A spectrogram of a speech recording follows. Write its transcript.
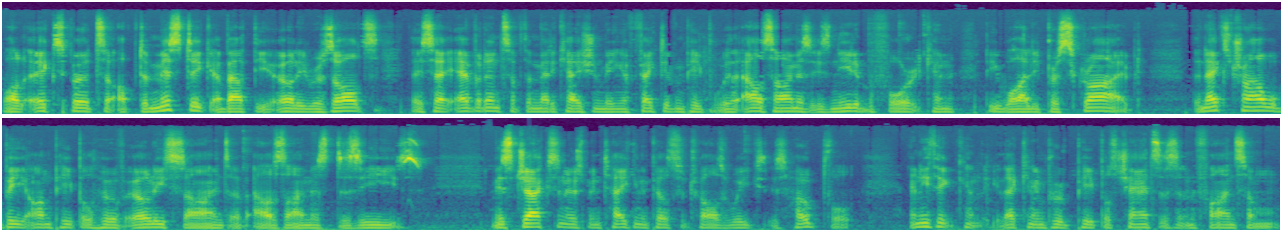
While experts are optimistic about the early results, they say evidence of the medication being effective in people with Alzheimer's is needed before it can be widely prescribed. The next trial will be on people who have early signs of Alzheimer's disease. Ms. Jackson, who's been taking the pills for 12 weeks, is hopeful. Anything can, that can improve people's chances and find some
